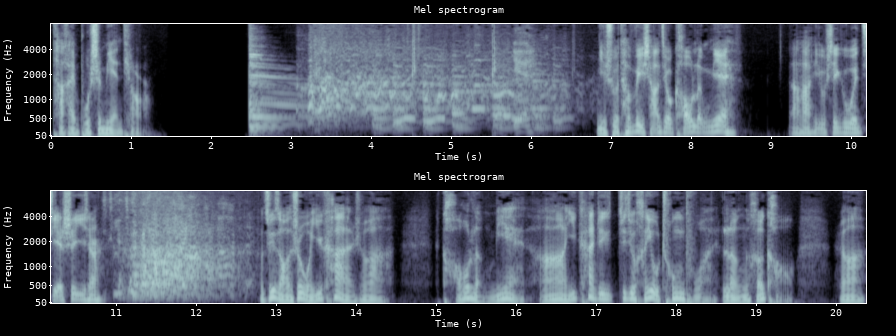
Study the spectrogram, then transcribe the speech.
它还不是面条。你说它为啥叫烤冷面？啊，有谁给我解释一下？我最早的时候，我一看是吧，烤冷面啊，一看这这就很有冲突啊，冷和烤，是吧？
